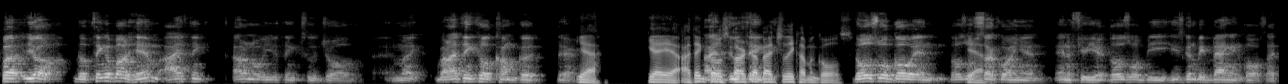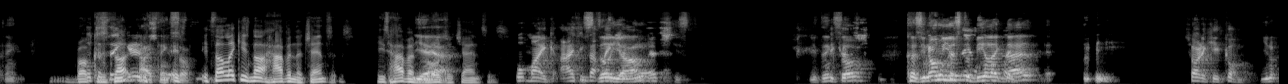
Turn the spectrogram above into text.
But yo, the thing about him, I think I don't know what you think too, Joel and Mike, but I think he'll come good there. Yeah, yeah, yeah. I think those do start to think- eventually come in goals. Those will go in. Those will Yeah. start going in in a few years. Those will be. He's going to be banging goals. I think. Bro, But the 'cause it's not, is- I think it's, so. it's not like he's not having the chances. He's having Yeah. loads of chances. But Mike, I think He's that still young. He's- you think Because- so? Because you know Look he used to be like that. Sorry, Keith, go on. You know,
